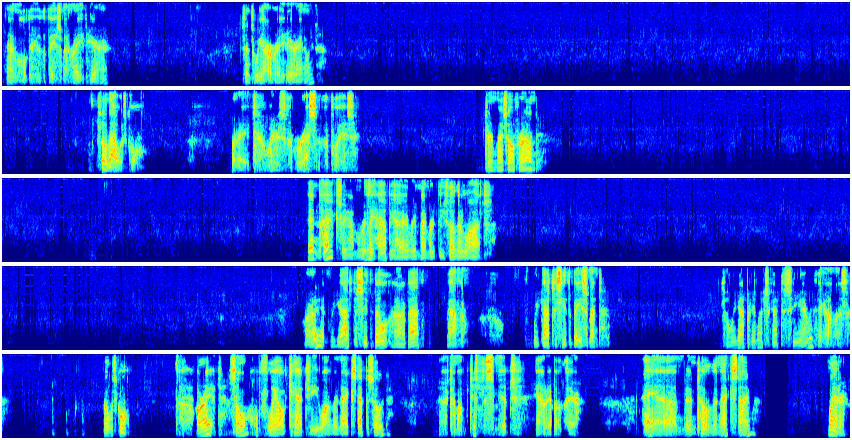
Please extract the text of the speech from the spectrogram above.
and we'll do the basement right here since we are right here anyways. So that was cool. Alright, where's the rest of the place? Turn myself around. And actually, I'm really happy I remembered these other lots. All right, we got to see the build uh, bath bathroom. We got to see the basement. So we got pretty much got to see everything on this. That was cool. All right, so hopefully I'll catch you on the next episode. Uh, come up just a smidge. Yeah, right about there. And until the next time, later.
